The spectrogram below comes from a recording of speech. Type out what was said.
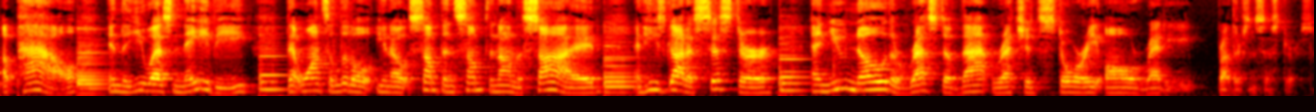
a pal in the US Navy that wants a little, you know, something something on the side, and he's got a sister, and you know the rest of that wretched story already, brothers and sisters.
